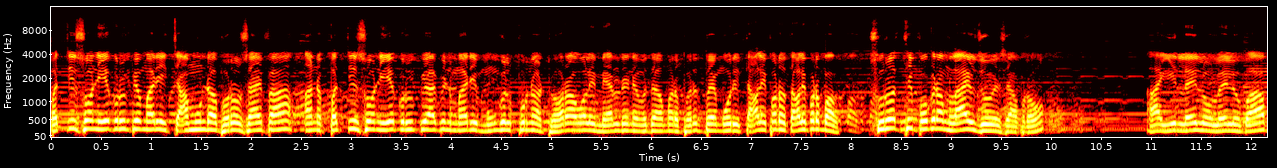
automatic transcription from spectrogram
પચીસો ને એક રૂપિયા મારી ચામુંડા ભરોસા આપ્યા અને પચીસો ને એક રૂપિયા આપીને મારી મુંગલપુરના ઢોરાવાળી મેલડીને બધા અમારા ભરતભાઈ મોરી, તાળી પડો તાળી પડો બાપ. સુરતથી પ્રોગ્રામ લાઈવ જોવે છે આપણો. હા એ લઈ લો લઈ લો બાપ.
